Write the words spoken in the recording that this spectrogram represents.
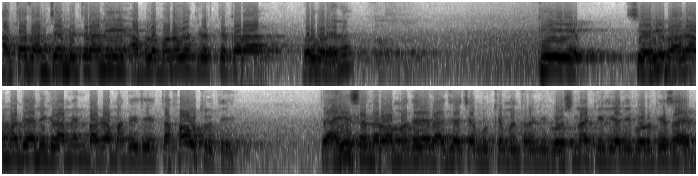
आताच आमच्या मित्रांनी आपलं मनोगत व्यक्त करा बरोबर आहे ना? की शहरी भागामध्ये आणि ग्रामीण भागामध्ये जे तफावत होती त्याही संदर्भामध्ये राज्याच्या मुख्यमंत्र्यांनी घोषणा केली आणि बोडके साहेब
